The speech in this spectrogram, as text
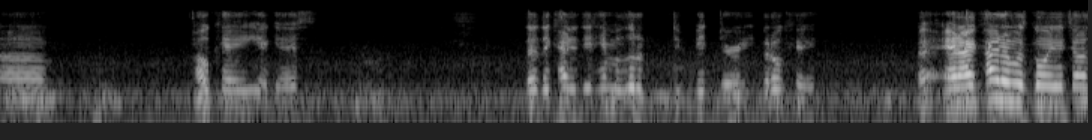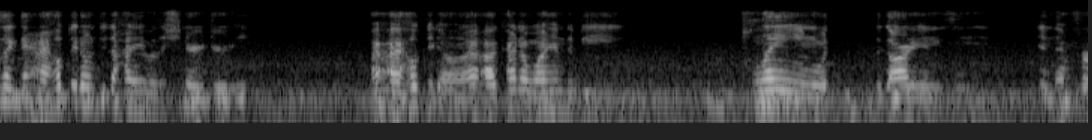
Um, okay, I guess. They, they kind of did him a little bit dirty, but okay. And I kind of was going into, I was like, I hope they don't do the high evolutionary dirty. I, I hope they don't. I, I kind of want him to be playing with the Guardians and in them for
